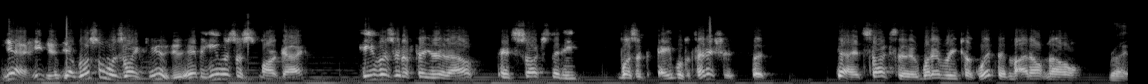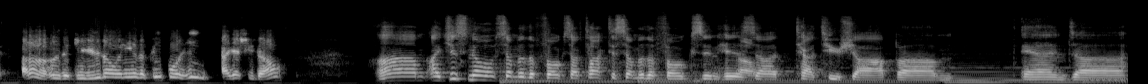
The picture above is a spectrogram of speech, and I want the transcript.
Yeah, he did. Yeah, Russell was like you, dude. I mean, he was a smart guy. He was going to figure it out. It sucks that he wasn't able to finish it. But yeah, it sucks that whatever he took with him, I don't know. Right. I don't know who the. Do you know any of the people he? I guess you don't. Um, I just know some of the folks. I've talked to some of the folks in his oh. uh, tattoo shop, um, and uh,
